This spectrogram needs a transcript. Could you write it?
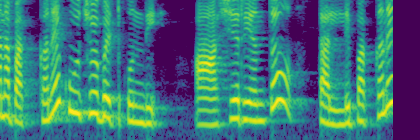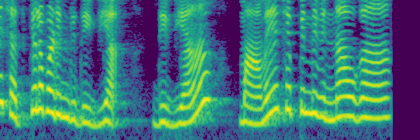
తన పక్కనే కూర్చోబెట్టుకుంది. ఆశ్చర్యంతో తల్లి పక్కనే చతికిలబడింది దివ్య. దివ్య మామయ్య చెప్పింది విన్నావుగా?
